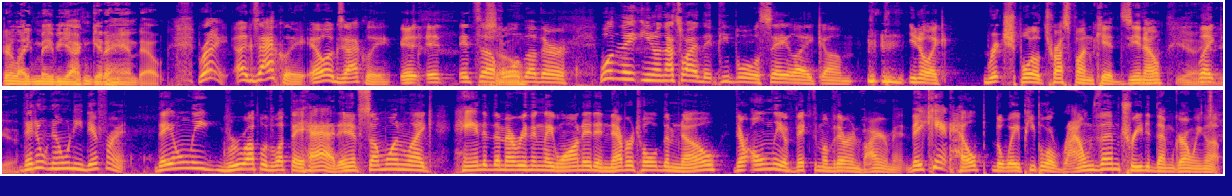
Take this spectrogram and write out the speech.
they're like maybe I can get a handout? Right, exactly. Oh, exactly. It, it it's a So- whole other. Well, they, you know, and that's why they, people will say like, um, you know, like rich spoiled trust fund kids. You know, Yeah, yeah, like yeah. they don't know any different. They only grew up with what they had, and if someone like handed them everything they wanted and never told them no, they're only a victim of their environment. They can't help the way people around them treated them growing up.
